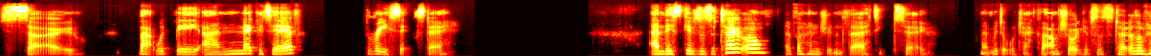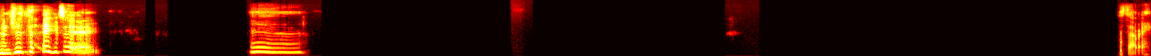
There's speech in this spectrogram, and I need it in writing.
So that would be a negative 360. And this gives us a total of 132. Let me double check that. I'm sure it gives us a total of 132. Yeah. Uh, Sorry.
